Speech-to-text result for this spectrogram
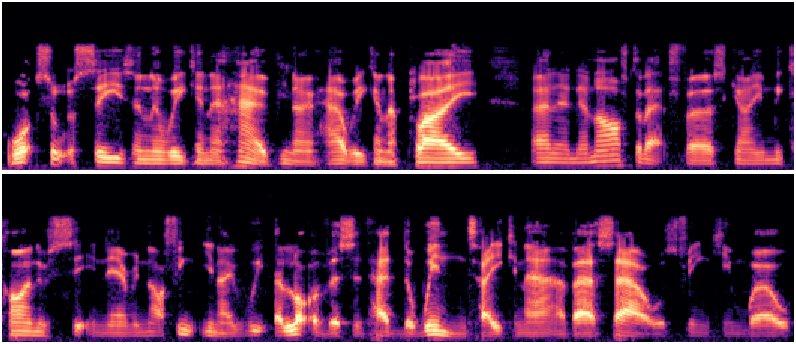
what sort of season are we going to have? You know, how are we going to play? And then, and after that first game, we kind of sitting there, and I think you know we, a lot of us had had the wind taken out of ourselves, thinking, well,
